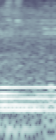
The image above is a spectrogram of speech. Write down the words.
All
